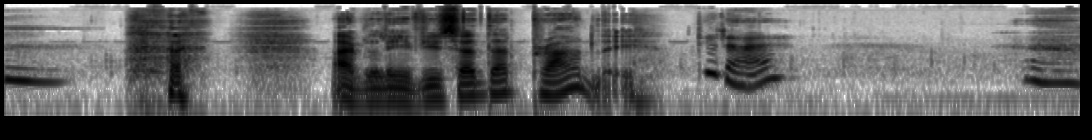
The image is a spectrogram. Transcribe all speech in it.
I believe you said that proudly. Did I? Uh,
